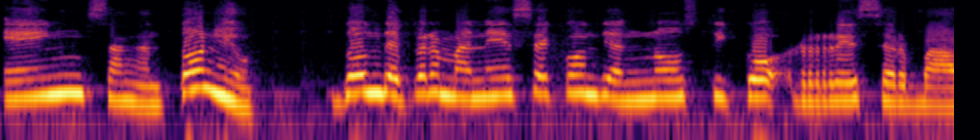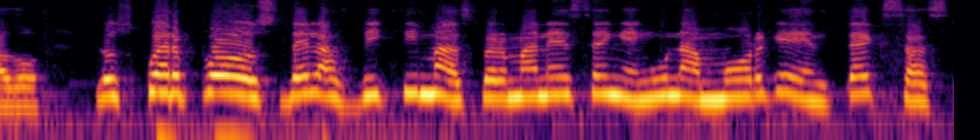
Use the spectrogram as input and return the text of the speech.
en San Antonio, donde permanece con diagnóstico reservado. Los cuerpos de las víctimas permanecen en una morgue en Texas.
